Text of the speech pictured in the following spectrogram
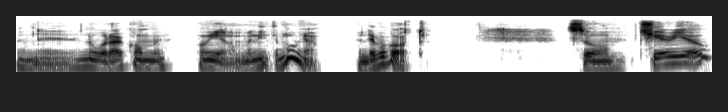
Men, eh, några kom, kom igenom, men inte många. Men det var gott. Så cheerio!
